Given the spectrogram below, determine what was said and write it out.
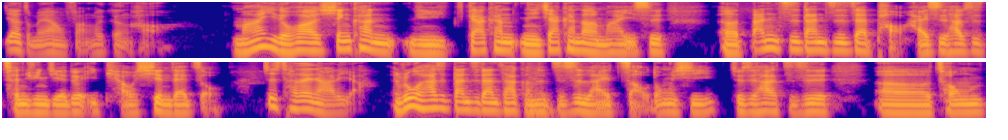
要怎么样防会更好？蚂蚁的话，先看你家看你家看到的蚂蚁是呃单只单只在跑，还是它是成群结队一条线在走？这差在哪里啊？如果它是单只单只，它可能只是来找东西，就是它只是呃从。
